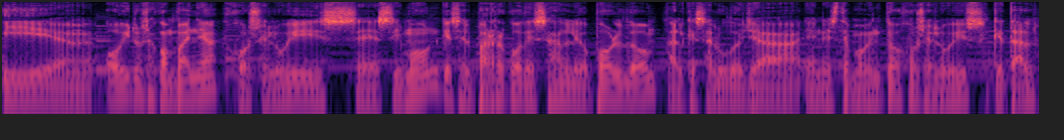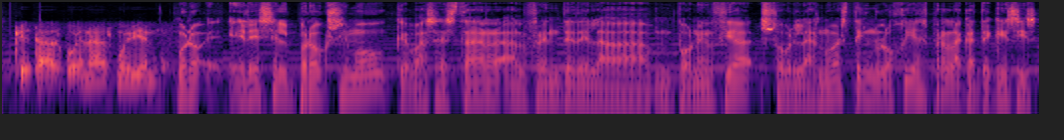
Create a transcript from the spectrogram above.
Y eh, hoy nos acompaña José Luis eh, Simón, que es el párroco de San Leopoldo, al que saludo ya en este momento. José Luis, ¿qué tal? ¿Qué tal? Buenas, muy bien. Bueno, eres el próximo que vas a estar al frente de la ponencia sobre las nuevas tecnologías para la catequesis.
